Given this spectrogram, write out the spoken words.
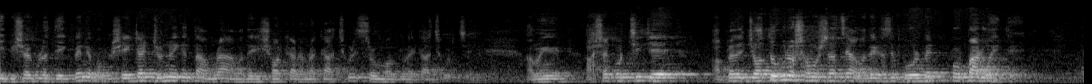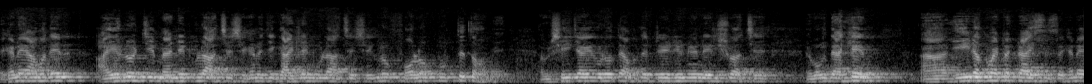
এই বিষয়গুলো দেখবেন এবং সেইটার জন্যই কিন্তু আমরা আমাদের এই সরকার আমরা কাজ করি, শ্রম মন্ত্রণালয় কাজ করছে। আমি আশা করছি যে আপনাদের যতগুলো সমস্যা আছে আমাদের কাছে বলবেন প্রপার ওয়েতে এখানে আমাদের আইএলওর যে ম্যান্ডেটগুলো আছে, সেখানে যে গাইডলাইনগুলো আছে, সেগুলো ফলো করতে তো হবে। এবং সেই জায়গাগুলোতে আমাদের ট্রেড ইউনিয়নের ইস্যু আছে। এবং দেখেন এইরকম একটা ক্রাইসিস এখানে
